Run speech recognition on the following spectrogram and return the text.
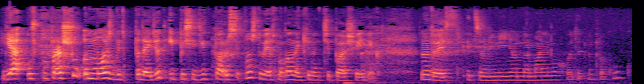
я уж попрошу, он, может быть, подойдет и посидит пару секунд, чтобы я смогла накинуть, типа, ошейник. Ну, то есть, И тем не менее он нормально выходит на прогулку.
